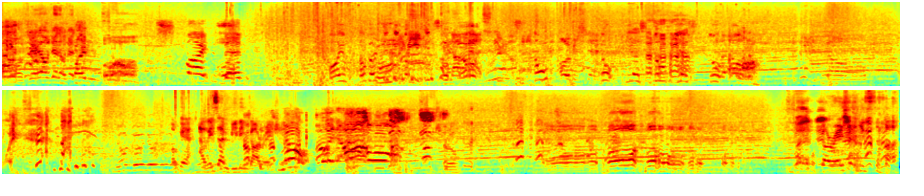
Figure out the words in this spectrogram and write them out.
Oh shit, oh shit, oh shit. Fine. Oh! Fight dead! Oh, no, no, Baby, do not pass, do not pass. No, Oh shit. no, yes, no, yes, no. Oh. No, no, no, no, no. Okay, at least I'm beating God Rachel. No! Oh, no! No! No! oh, oh, oh, oh. Duration, you suck.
